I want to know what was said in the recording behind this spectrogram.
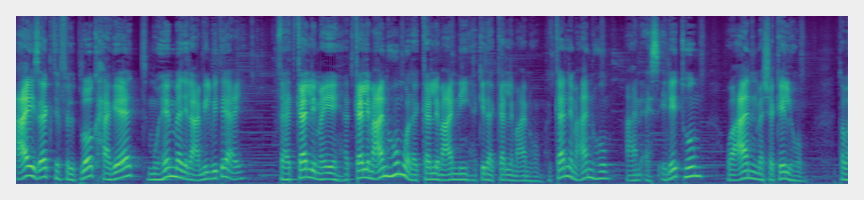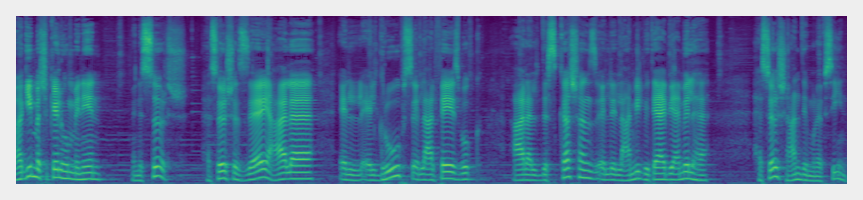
عايز أكتب في ال blog حاجات مهمة للعميل بتاعي. فهتكلم إيه؟ هتكلم عنهم ولا هتكلم عني؟ أكيد هتكلم عنهم. هتكلم عنهم عن أسئلتهم وعن مشاكلهم. طب هجيب مشاكلهم منين؟ من ال search ه search إزاي على ال groups اللي على الفيسبوك؟ على ال discussions اللي العميل بتاعي بيعملها. ه search عند المنافسين.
